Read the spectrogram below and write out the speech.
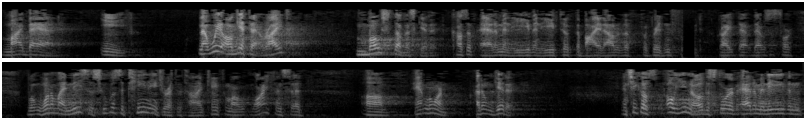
My bad, Eve. Now we all get that, right? Most of us get it because of Adam and Eve, and Eve took the bite out of the forbidden food, right? That, that was the story. But one of my nieces, who was a teenager at the time, came to my wife and said, um, Aunt Lauren, I don't get it. And she goes, Oh, you know, the story of Adam and Eve in,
